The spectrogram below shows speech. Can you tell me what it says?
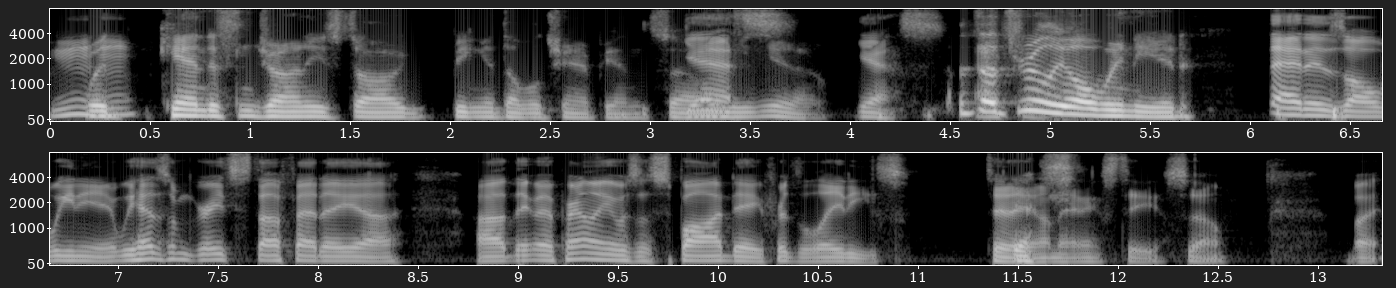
with Mhm. Candace and Johnny's dog being a double champion. So I mean, Yes. you know yes, but that's really all we need. that is all we need. We had some great stuff at a. Uh, uh, they, apparently, it was a spa day for the ladies today on Yes. NXT. So, but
